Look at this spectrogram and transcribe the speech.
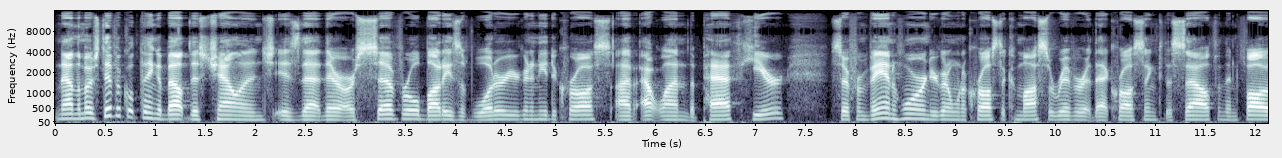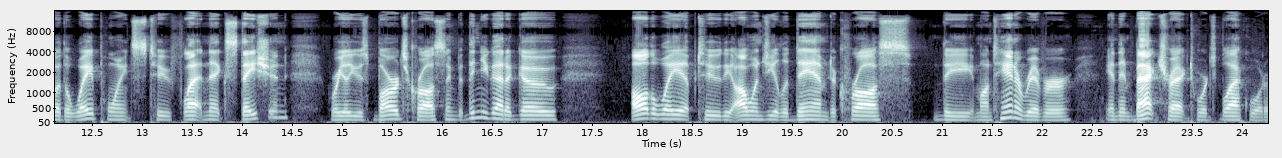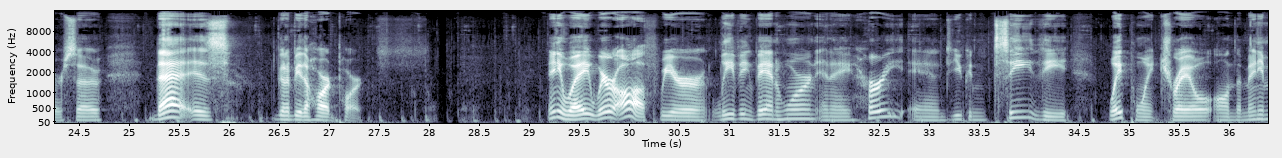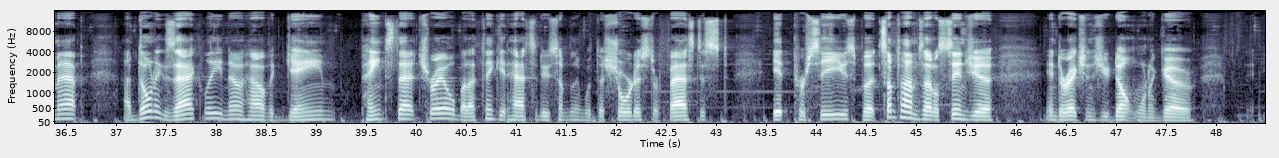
Now, the most difficult thing about this challenge is that there are several bodies of water you're going to need to cross. I've outlined the path here. So from Van Horn, you're going to want to cross the Kamassa River at that crossing to the south, and then follow the waypoints to Flatneck Station, where you'll use Bard's Crossing. But then you got to go all the way up to the Owanjila Dam to cross the Montana River, and then backtrack towards Blackwater. So that is going to be the hard part. Anyway, we're off. We are leaving Van Horn in a hurry, and you can see the waypoint trail on the minimap. I don't exactly know how the game paints that trail, but I think it has to do something with the shortest or fastest it perceives, but sometimes that'll send you in directions you don't want to go.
